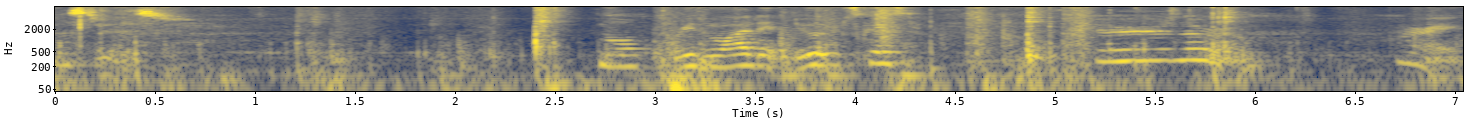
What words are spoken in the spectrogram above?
Let's do this. The reason why I didn't do it is because there's no room. All right,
